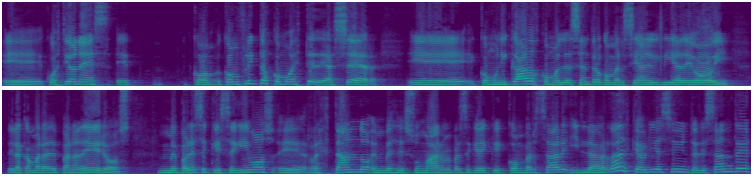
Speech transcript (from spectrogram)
eh, cuestiones eh, conflictos como este de ayer, eh, comunicados como el del centro comercial el día de hoy, de la Cámara de Panaderos, me parece que seguimos eh, restando en vez de sumar, me parece que hay que conversar y la verdad es que habría sido interesante,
